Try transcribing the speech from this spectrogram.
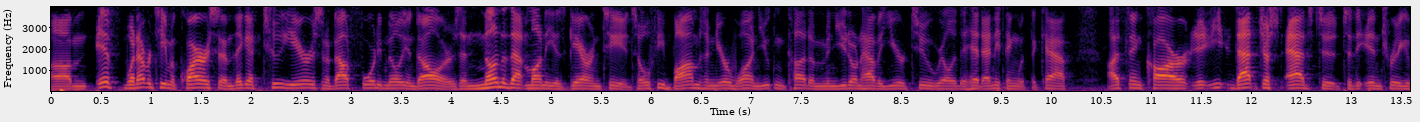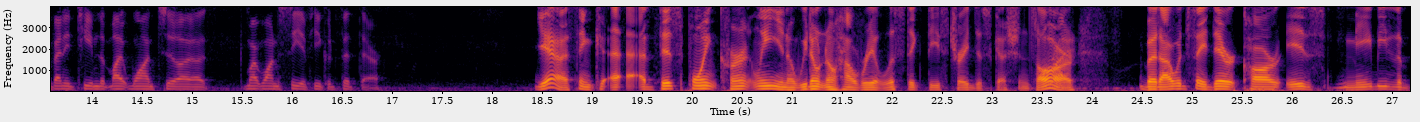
Um, if whatever team acquires him, they get two years and about forty million dollars, and none of that money is guaranteed. So if he bombs in year one, you can cut him, and you don't have a year two really to hit anything with the cap. I think Carr i- i- that just adds to, to the intrigue of any team that might want to uh, might want to see if he could fit there. Yeah, I think at this point, currently, you know, we don't know how realistic these trade discussions are, Right. but I would say Derek Carr is maybe the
